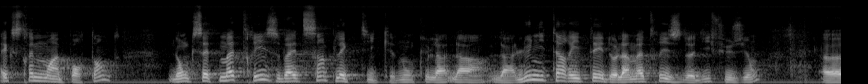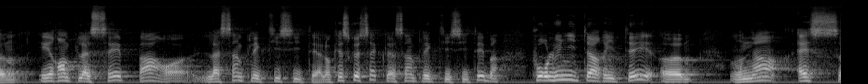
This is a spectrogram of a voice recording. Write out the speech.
extrêmement importante. Donc cette matrice va être symplectique. Donc l'unitarité de la matrice de diffusion euh, est remplacée par la symplecticité. Alors qu'est-ce que c'est que la symplecticité? Ben, Pour l'unitarité, on a S,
